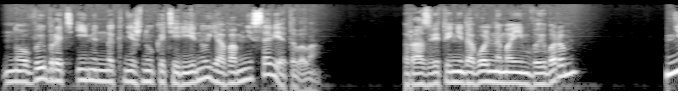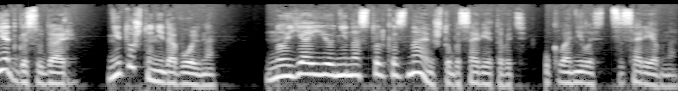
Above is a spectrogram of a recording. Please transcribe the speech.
но выбрать именно княжну Катерину я вам не советовала. Разве ты недовольна моим выбором? Нет, государь, не то, что недовольна, но я ее не настолько знаю, чтобы советовать, уклонилась цесаревна.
